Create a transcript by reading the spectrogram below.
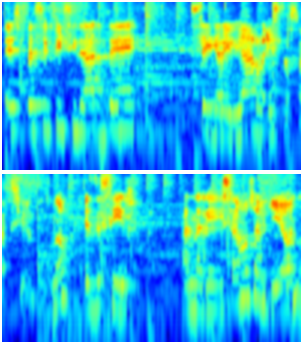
especificidad de segregar estas acciones, ¿no? Es decir, analizamos el guion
